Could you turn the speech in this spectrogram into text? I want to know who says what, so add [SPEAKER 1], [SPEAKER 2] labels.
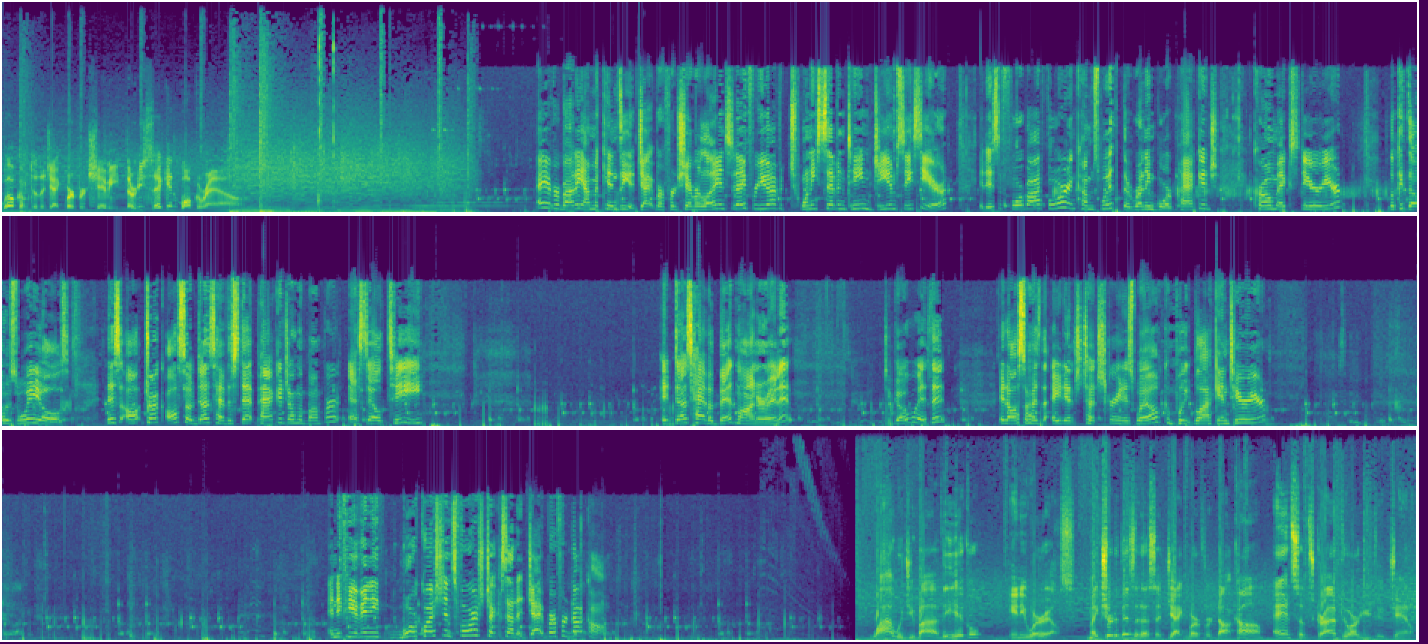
[SPEAKER 1] Welcome to the Jack Burford Chevy 30 second walk around.
[SPEAKER 2] Hey everybody, I'm Mackenzie at Jack Burford Chevrolet, and today for you I have a 2017 GMC Sierra. It is a 4x4 and comes with the running board package, chrome exterior. Look at those wheels. This truck also does have the step package on the bumper, SLT. It does have a bed liner in it to go with it. It also has the 8 inch touchscreen as well, complete black interior. And if you have any more questions for us, check us out at jackburford.com.
[SPEAKER 1] Why would you buy a vehicle anywhere else? Make sure to visit us at jackburford.com and subscribe to our YouTube channel.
